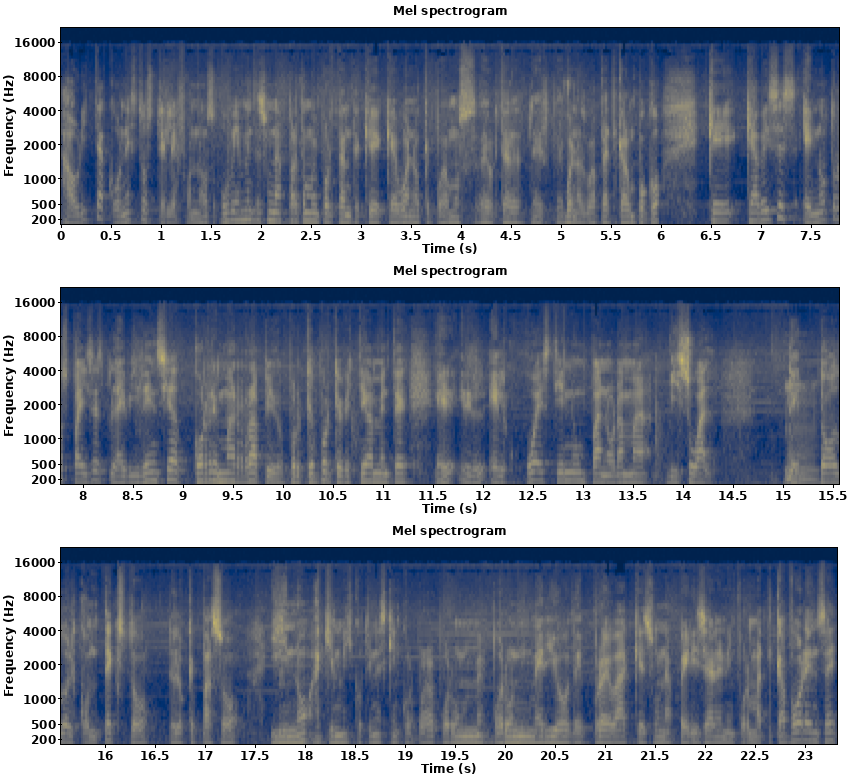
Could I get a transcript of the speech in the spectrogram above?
Ahorita con estos teléfonos, obviamente es una parte muy importante que, que, bueno, que podamos, eh, ahorita, este, bueno, les voy a platicar un poco, que, que a veces en otros países la evidencia corre más rápido. ¿Por qué? Porque efectivamente el, el- el juez tiene un panorama visual de Mm. todo el contexto de lo que pasó y no aquí en México tienes que incorporar por un por un medio de prueba que es una pericia en informática forense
